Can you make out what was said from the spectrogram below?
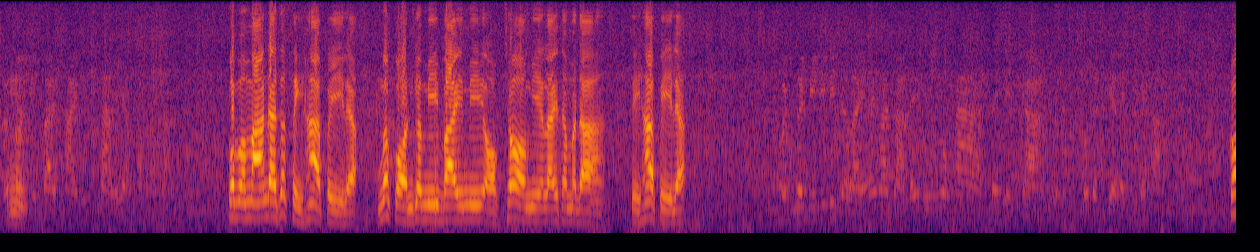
แล้วตอนยืนตาย ก็ประมาณได้สักสี่ห้าปีแล้ว เมื่อก่อนก็มีใบมีออกช่อมีอะไรธรรมดาสี่ห้าปีแล้ว มันเคยมีนิมิตอะไรให้พระอาจารย์ได้รู้ล่วงหน้าในเหตุการณ์ต้นตะเคียนคียนอะไรอย่างนี้ไหมคะก็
